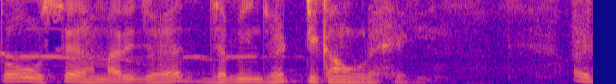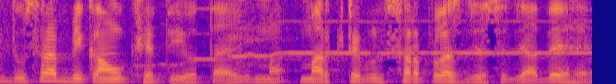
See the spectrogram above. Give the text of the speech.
तो उससे हमारी जो है ज़मीन जो है टिकाऊ रहेगी। एक दूसरा बिकाऊ खेती होता है मार्केटेबल सरप्लस जैसे ज़्यादा है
